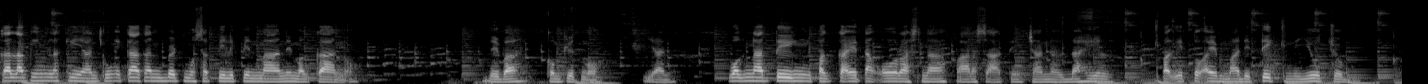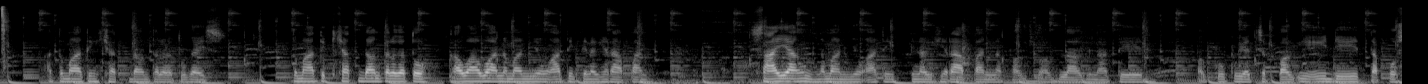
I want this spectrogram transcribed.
Kalaking-laki yan. Kung i-convert mo sa Philippine money magkano? 'di ba compute mo. Yan wag nating pagkait ang oras na para sa ating channel dahil pag ito ay ma-detect ni YouTube automatic shutdown talaga to guys. Automatic shutdown talaga to. Kawawa naman yung ating pinaghirapan. Sayang naman yung ating pinaghirapan na pag-vlog natin pagpupuyat sa pag-i-edit tapos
